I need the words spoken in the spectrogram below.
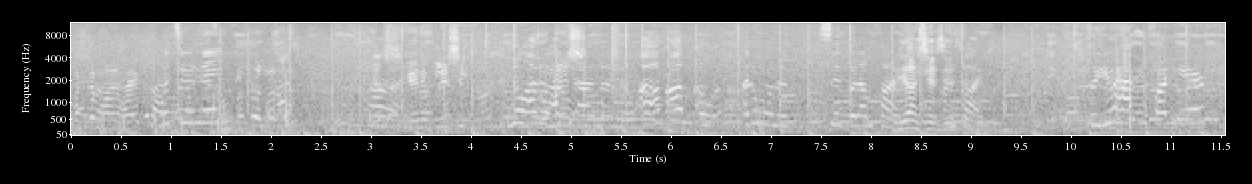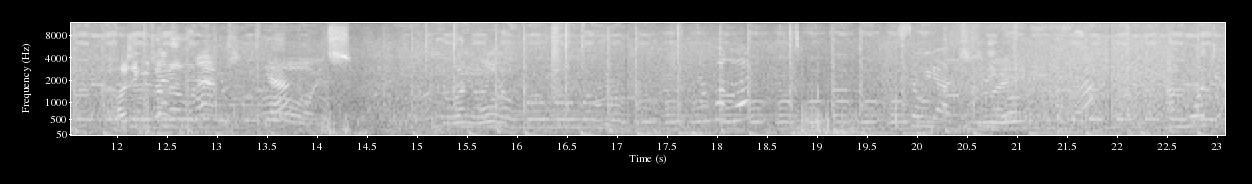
Bakar, hi, hi. What's your name? Yes, Can you please sit? No, I don't. I, uh, no, no. I'm, I'm, oh, I don't want to sit, but I'm fine. Yes, yes, I'm fine. So you're having fun here? How's it going? Yeah. Oh, it's one more. So yeah, this is My I'm watching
